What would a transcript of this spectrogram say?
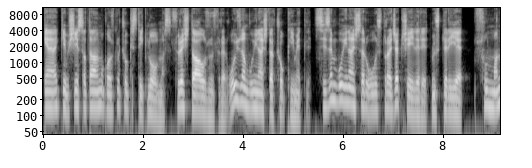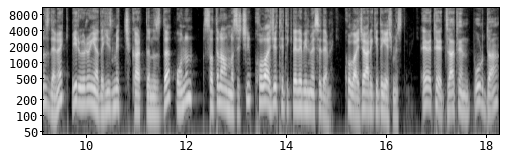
genellikle bir şeyi satın alma konusunda çok istekli olmaz. Süreç daha uzun sürer. O yüzden bu inançlar çok kıymetli. Sizin bu inançları oluşturacak şeyleri müşteriye sunmanız demek bir ürün ya da hizmet çıkarttığınızda onun satın alması için kolayca tetiklenebilmesi demek. Kolayca harekete geçmesi demek. Evet evet zaten burada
